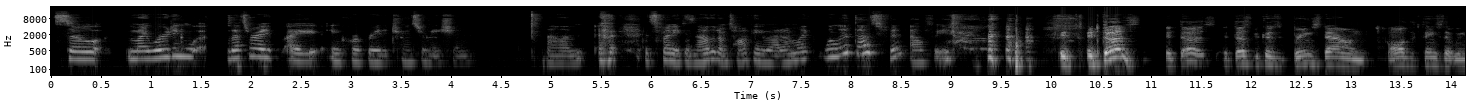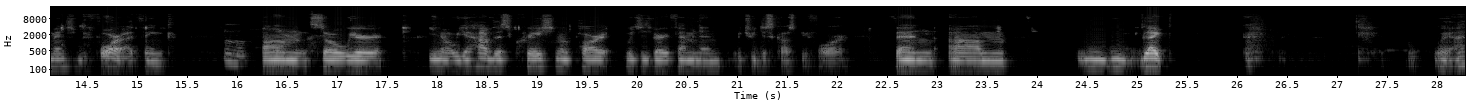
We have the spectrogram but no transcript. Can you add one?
so my wording, that's where I, I incorporated transformation. Um, it's funny because now that I'm talking about it, I'm like, well, it does fit, Alfie. It it does. It does. It does because it brings down all the things that we mentioned before, I think. Mhm. Um so we're you know, you have this creational part which is very feminine, which we discussed before. Then um like wait, I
